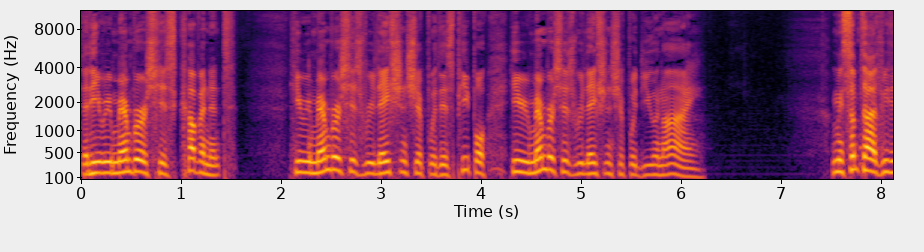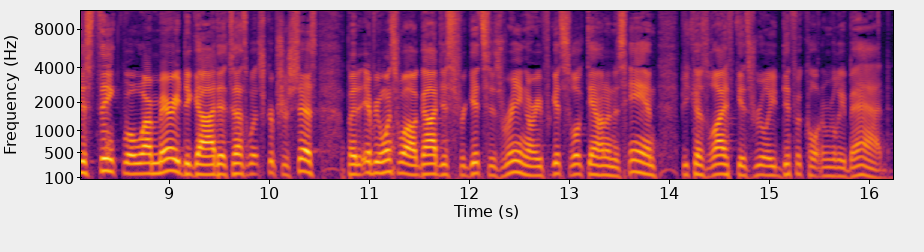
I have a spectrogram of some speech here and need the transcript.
that He remembers His covenant, He remembers His relationship with His people, He remembers His relationship with you and I. I mean, sometimes we just think, well, I'm married to God, that's what Scripture says, but every once in a while, God just forgets his ring or he forgets to look down on his hand because life gets really difficult and really bad.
